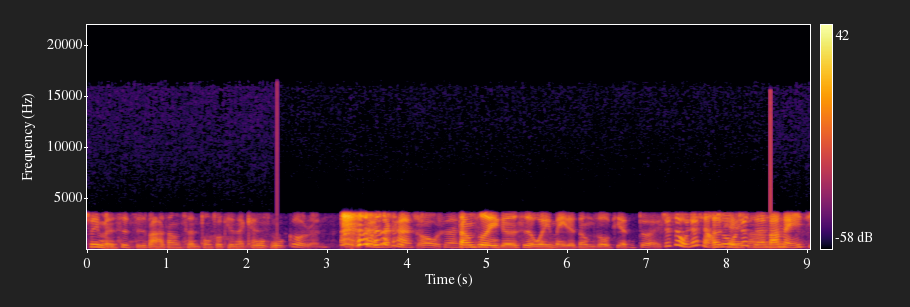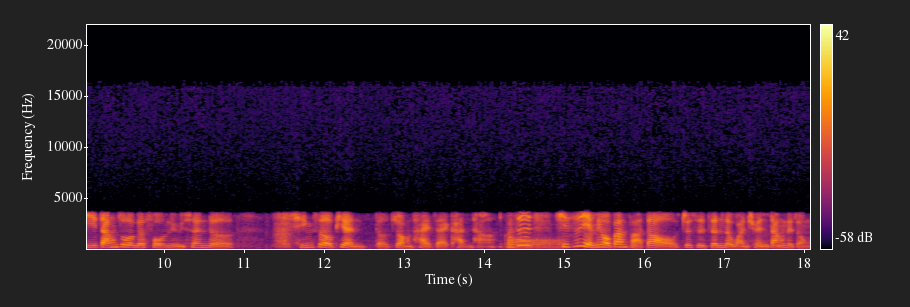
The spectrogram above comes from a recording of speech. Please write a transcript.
所以你们是只是把它当成动作片在看，我我个人，我个人在看的时候，我真的 当做一个是唯美的动作片。对，就是我就想说我就只能把每一集当做一个 for 女生的情色片的状态在看它。可是哦其实也没有办法到，就是真的完全当那种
